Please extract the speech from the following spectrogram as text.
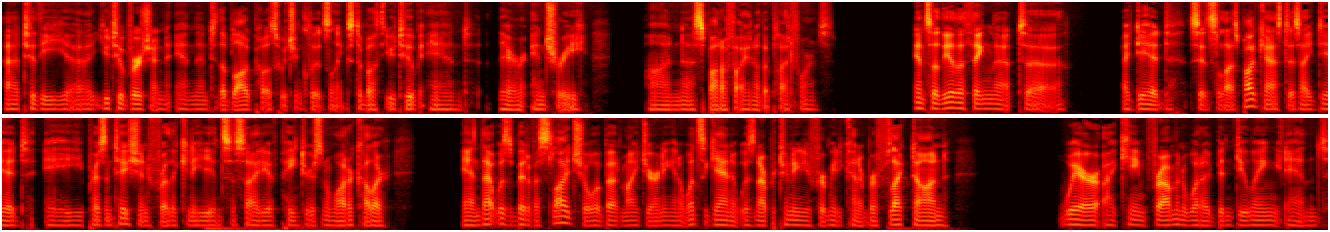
uh, to the uh, YouTube version, and then to the blog post, which includes links to both YouTube and their entry on uh, Spotify and other platforms. And so the other thing that uh, I did since the last podcast is I did a presentation for the Canadian Society of Painters and Watercolor. And that was a bit of a slideshow about my journey. And once again, it was an opportunity for me to kind of reflect on where I came from and what I've been doing. And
